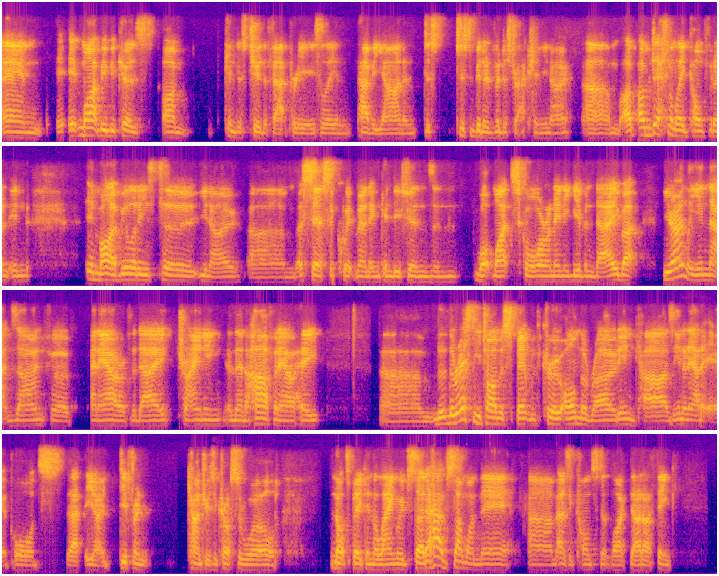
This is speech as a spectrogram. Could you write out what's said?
and it, it might be because I'm can just chew the fat pretty easily and have a yarn and just just a bit of a distraction. You know, um, I, I'm definitely confident in in my abilities to you know um, assess equipment and conditions and what might score on any given day, but you're only in that zone for an hour of the day training and then a half an hour heat. Um, the, the rest of your time is spent with crew on the road, in cars, in and out of airports, that you know, different countries across the world, not speaking the language. So to have someone there um, as a constant like that, I think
